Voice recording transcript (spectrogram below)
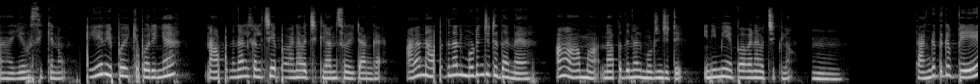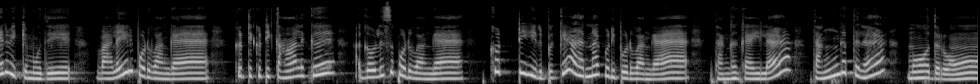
ஆ, யோசிக்கணும். பேர் எப்போ வைக்க போகிறீங்க நாற்பது நாள் கழிச்சு எப்போ வேணால் வச்சுக்கலாம்னு சொல்லிட்டாங்க. ஆனால் நாற்பது நாள் முடிஞ்சிட்டு தானே? ஆ ஆமாம் நாற்பது நாள் முடிஞ்சிட்டு. இனிமேல் எப்போ வேணால் வச்சுக்கலாம். ம். தங்கத்துக்கு பேர் வைக்கும் போது வளையல் போடுவாங்க. குட்டி குட்டி காலுக்கு கொலுசு போடுவாங்க. குட்டி இடுப்புக்கு அருணாக்குடி போடுவாங்க. தங்க கையில் தங்கத்தில் மோதிரம்.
